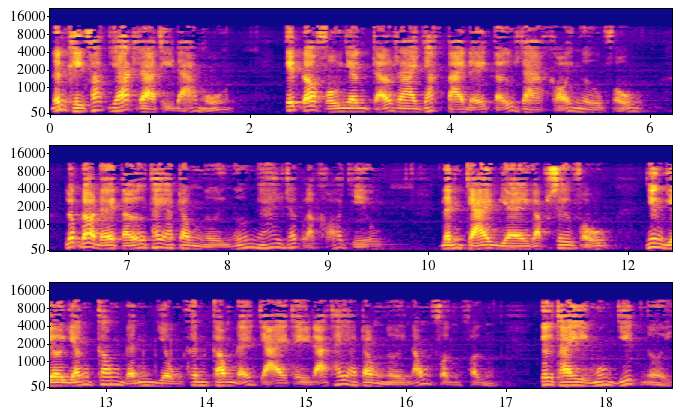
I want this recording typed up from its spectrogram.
Đến khi phát giác ra thì đã muộn. Tiếp đó phụ nhân trở ra dắt tay đệ tử ra khỏi ngưu phủ. Lúc đó đệ tử thấy ở trong người ngứa ngái rất là khó chịu. Định chạy về gặp sư phụ. Nhưng vừa dẫn công định dùng khinh công để chạy thì đã thấy ở trong người nóng phừng phừng. Tư thay muốn giết người.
